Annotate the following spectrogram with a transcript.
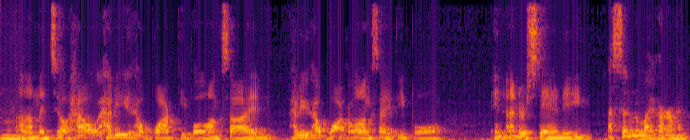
Um, and so, how, how do you help walk people alongside? How do you help walk alongside people in understanding? I send them to Mike Harmon.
